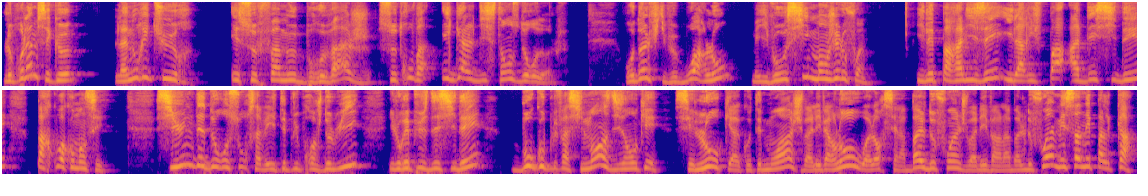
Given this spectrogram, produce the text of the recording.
Le problème, c'est que la nourriture et ce fameux breuvage se trouvent à égale distance de Rodolphe. Rodolphe, il veut boire l'eau, mais il veut aussi manger le foin. Il est paralysé, il n'arrive pas à décider par quoi commencer. Si une des deux ressources avait été plus proche de lui, il aurait pu se décider beaucoup plus facilement en se disant ok c'est l'eau qui est à côté de moi je vais aller vers l'eau ou alors c'est la balle de foin je vais aller vers la balle de foin mais ça n'est pas le cas.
